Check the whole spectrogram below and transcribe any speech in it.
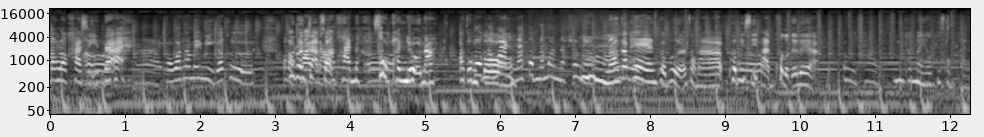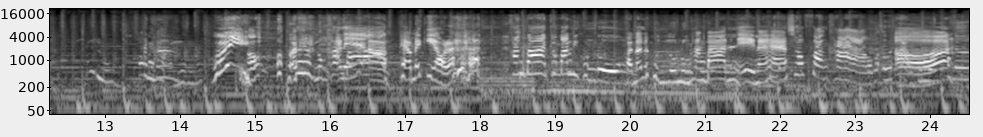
ต้องรอคาร์ซีทได้ใช่เพราะว่าถ้าไม่มีก็คือก็คือโดนจับสองพันเออสองพันเยอะนะ เอาตรงเติมๆน้ำมันนะเติมน้ำมันนะช่วงอืนี้มน้องก็แพงเผลอๆแล้วสองมาเพิ่มมีสี่พันคนลดได้เลยอะเออใช่อืมทำไมเขาคิดสองพันอะ ไม่รู้ต้องไปถามลุงนะเฮ้ย ลุงข้างอันนี้บ้าอะนแพรไม่เกี่ยวนะข้างบ้านข้างบ้านมีคุณลุงขวัญแม่เป็นคุณลุงลุงข้างบ้านนั่นเองนะฮะชอบฟังข่าวก็เออถามคุณลุงนิดนึง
